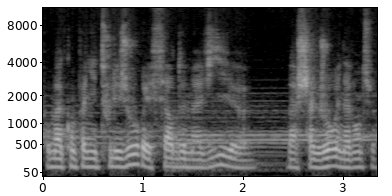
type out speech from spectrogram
pour m'accompagner tous les jours et faire de ma vie euh, bah, chaque jour une aventure.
